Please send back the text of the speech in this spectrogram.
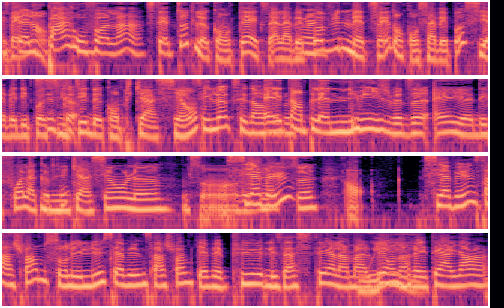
c'était ben le père au volant. C'était tout le contexte. Elle avait pas vu de médecin, donc on savait pas s'il y avait des possibilités de complications. C'est là que c'est dangereux. Elle est en pleine nuit. Je veux dire, hey, des fois, la communication, là, s'il y avait eu, ça, s'il y avait une sage-femme sur les lieux, s'il y avait une sage-femme qui avait pu les assister à la malbée, on aurait été ailleurs.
